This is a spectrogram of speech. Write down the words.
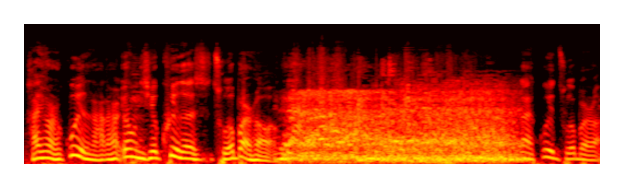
他媳妇儿贵在哪哪？要不你先跪在搓板上，来跪搓板上。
